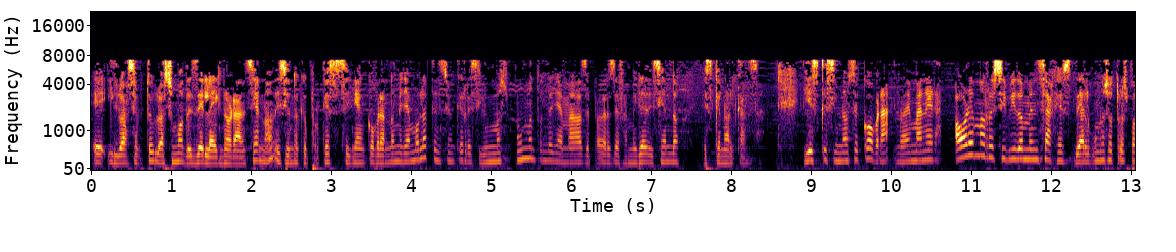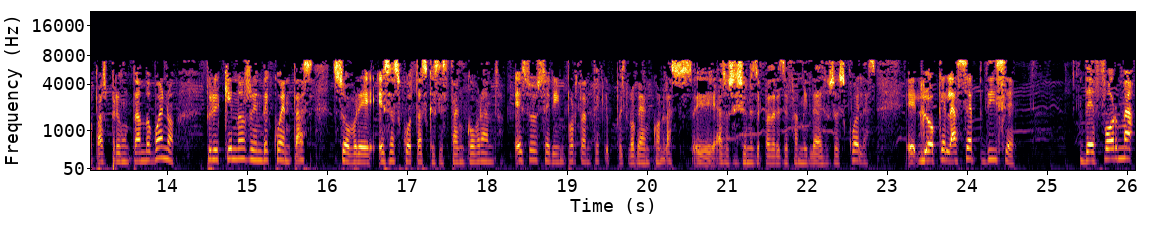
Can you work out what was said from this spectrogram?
eh, y lo acepto y lo asumo desde la ignorancia, ¿no? Diciendo que por qué se seguían cobrando. Me llamó la atención que recibimos un montón de llamadas de padres de familia diciendo es que no alcanza. Y es que si no se cobra, no hay manera. Ahora hemos recibido mensajes de algunos otros papás preguntando, bueno, pero ¿y quién nos rinde cuentas sobre esas cuotas que se están cobrando? Eso sería importante que pues lo vean con las eh, asociaciones de padres de familia de sus escuelas. Eh, lo que la SEP dice de forma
